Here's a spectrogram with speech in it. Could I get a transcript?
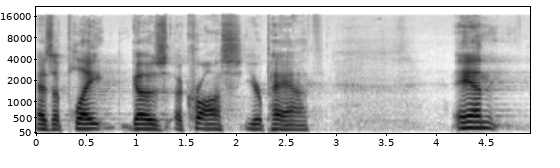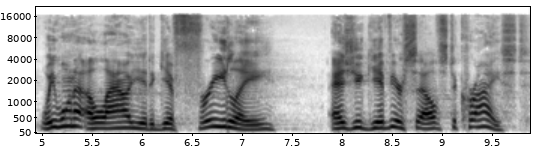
as a plate goes across your path. And we want to allow you to give freely as you give yourselves to Christ.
